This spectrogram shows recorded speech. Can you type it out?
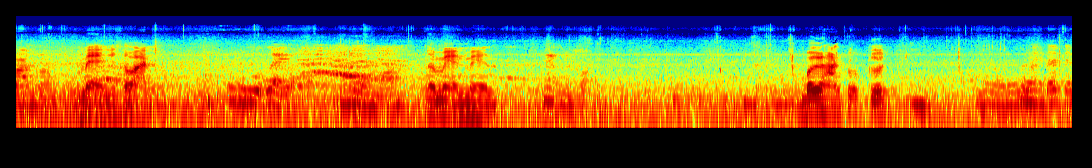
วรรค์เหรอแม่นอยู่สวรรค์ ดูเอื่อยโอ้โหหมอเออแม่นแม่นแม่นบอกบริหารธุรกิจวันนี้ได้จะ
